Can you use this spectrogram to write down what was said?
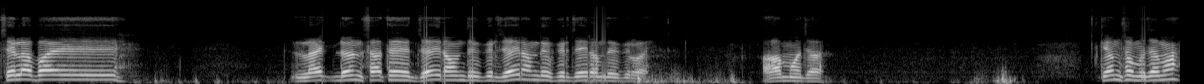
છેલ્લા ભાઈ લાઈક ડન સાથે જય રામદેવ પીર, જય રામદેવ પીર, જય રામદેવ પીર ભાઈ. હા મજા. કેમ છો મજામાં?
